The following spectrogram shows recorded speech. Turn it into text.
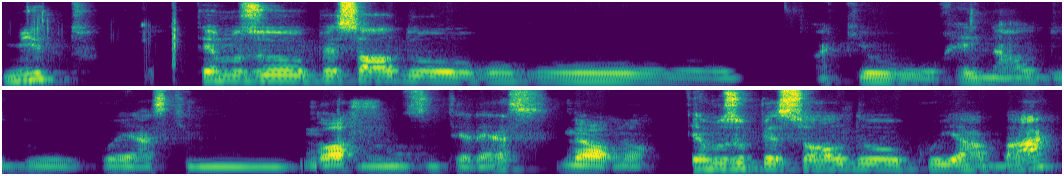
mito. Temos o pessoal do. O, o- aqui o Reinaldo do Goiás, que Nossa. não nos interessa. Não, não. Temos o pessoal do Cuiabá.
